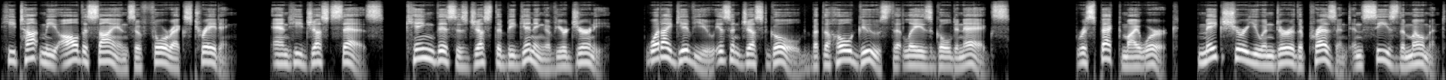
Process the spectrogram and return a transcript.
he taught me all the science of Forex trading. And he just says, King, this is just the beginning of your journey. What I give you isn't just gold, but the whole goose that lays golden eggs. Respect my work. Make sure you endure the present and seize the moment.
